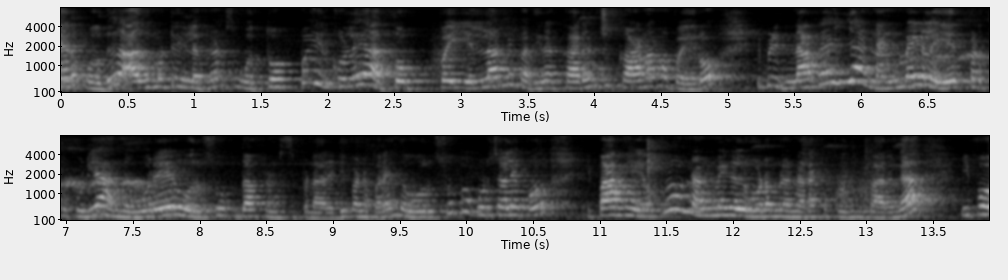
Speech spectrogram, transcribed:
ஏறப்போகுது. அது மட்டும் இல்லை ஃப்ரெண்ட்ஸ் உங்கள் தொப்பை இருக்கும் இல்லையா தொப்பை எல்லாமே பார்த்தீங்கன்னா கரைஞ்சு காணாமல் போயிடும் இப்படி நிறைய நன்மைகளை ஏற்படுத்தக்கூடிய அந்த ஒரே ஒரு சூப் தான் ஃப்ரெண்ட்ஸ் இப்போ நான் ரெடி பண்ண போகிறேன் இந்த ஒரு சூப்பை குடிச்சாலே போதும். பாருங்க எவ்வளோ நன்மைகள் உடம்புல நடக்க போகுதுன்னு பாருங்க. இப்போ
